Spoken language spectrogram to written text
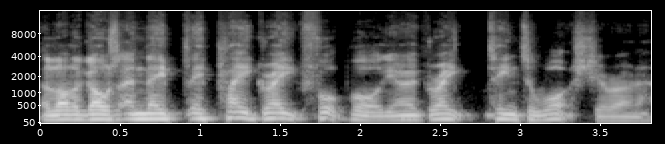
a lot of goals and they they play great football. You know, a great team to watch, Girona.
